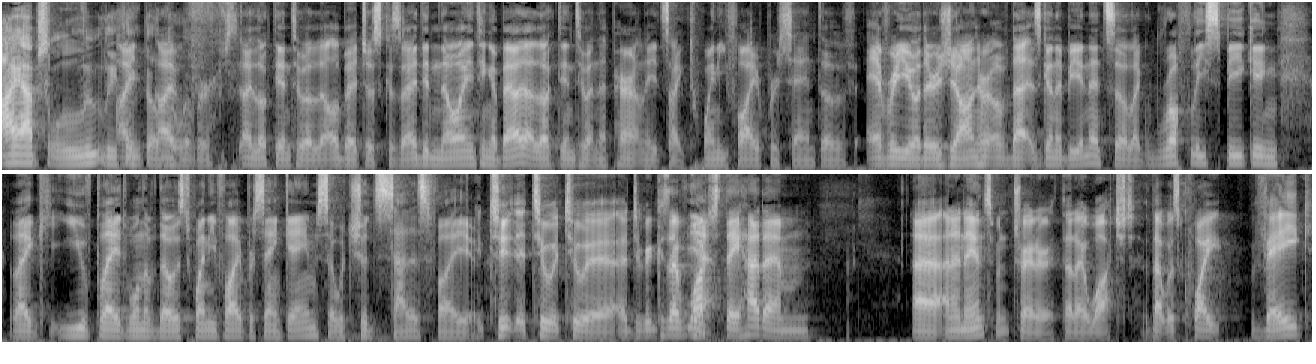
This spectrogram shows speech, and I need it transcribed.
I absolutely think I, they'll I've- deliver. I looked into it a little bit just because I didn't know anything about it. I looked into it, and apparently it's like 25% of every other genre of that is going to be in it. So, like, roughly speaking, like, you've played one of those 25% games, so it should satisfy you. to to a, to a, a degree because I've Yeah. watched they had um uh, an announcement trailer that I watched that was quite vague.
